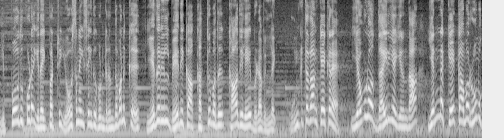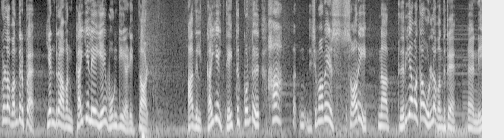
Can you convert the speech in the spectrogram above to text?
இப்போது கூட இதைப் பற்றி யோசனை செய்து கொண்டிருந்தவனுக்கு எதிரில் வேதிகா கத்துவது காதிலே விழவில்லை. உன்கிட்ட தான் கேட்கிற எவ்வளோ தைரியம் இருந்தா என்ன கேட்காம ரூமுக்குள்ள வந்திருப்ப? என்று அவன் கையிலேயே ஓங்கி அடித்தாள். அதில் கையை தேய்த்து கொண்டு ஹா நிஜமாவே சாரி நான் தெரியாம தான் உள்ள வந்துட்டேன். நீ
